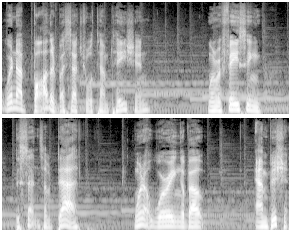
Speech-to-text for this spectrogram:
we're not bothered by sexual temptation. When we're facing the sentence of death, we're not worrying about ambition.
